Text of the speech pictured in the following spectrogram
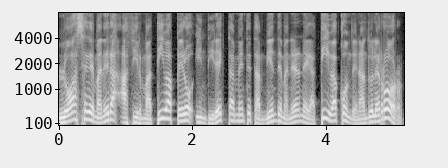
lo hace de manera afirmativa, pero indirectamente también de manera negativa, condenando el error.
